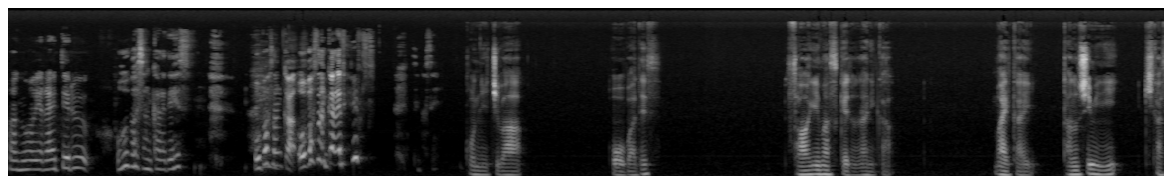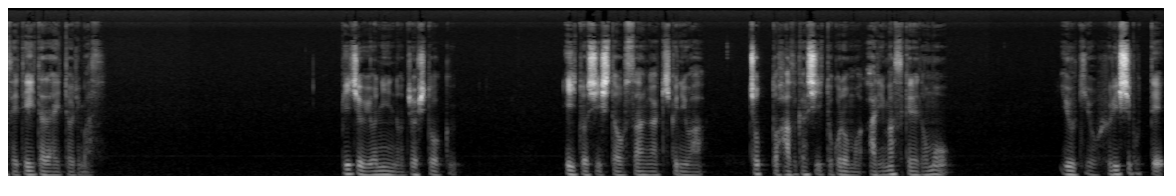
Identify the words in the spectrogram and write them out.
番組をやられている大場さんからです。大場さんか、大場さんからです。すいません。こんにちは。大場です。騒ぎますけど何か、毎回楽しみに聞かせていただいております。美女4人の女子トーク、いい年したおっさんが聞くには、ちょっと恥ずかしいところもありますけれども、勇気を振り絞って、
